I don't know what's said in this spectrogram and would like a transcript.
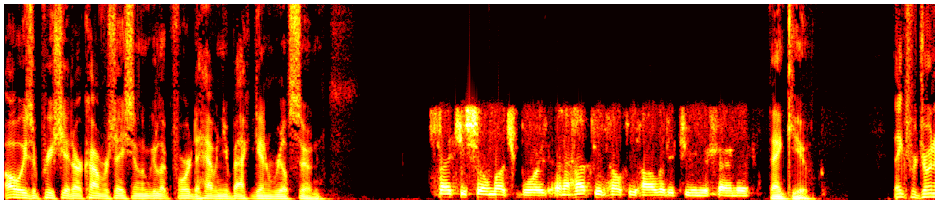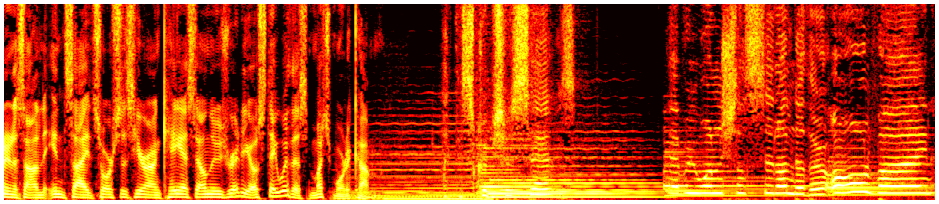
always appreciate our conversation, and we look forward to having you back again real soon. Thank you so much, Boyd, and a happy and healthy holiday to you and your family. Thank you. Thanks for joining us on Inside Sources here on KSL News Radio. Stay with us, much more to come. Like the scripture says, everyone shall sit under their own vine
